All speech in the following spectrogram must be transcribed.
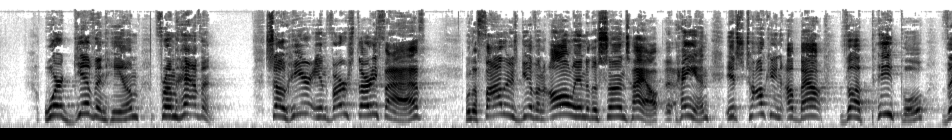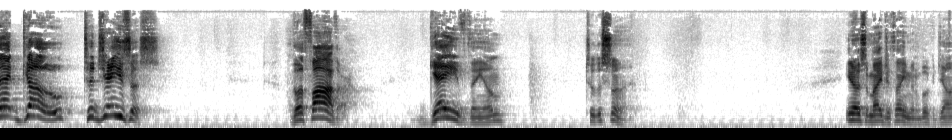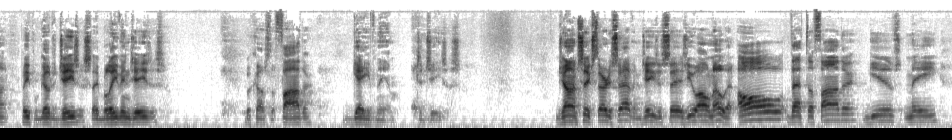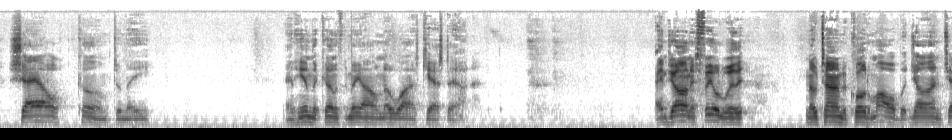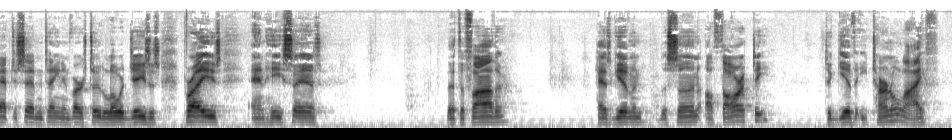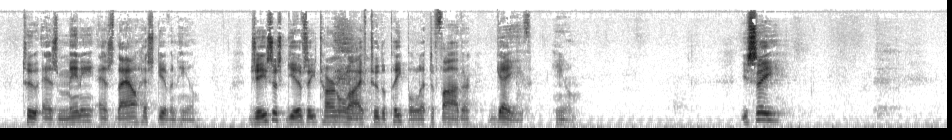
Were given him from heaven. So here in verse 35, when the Father is given all into the Son's uh, hand, it's talking about the people that go to Jesus. The Father gave them to the Son. You know, it's a major theme in the book of John. People go to Jesus, they believe in Jesus because the Father gave them to Jesus. John 6:37 Jesus says, "You all know it. All that the Father gives me shall come to me, and him that cometh to me I'll no wise cast out." And John is filled with it. No time to quote them all, but John chapter 17 and verse 2, the Lord Jesus prays and he says that the Father has given the Son authority to give eternal life to as many as thou hast given him. Jesus gives eternal life to the people that the Father gave him. You see,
